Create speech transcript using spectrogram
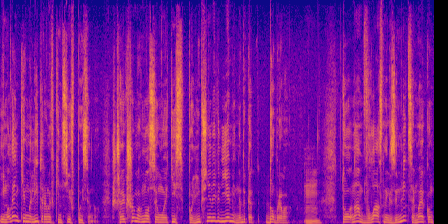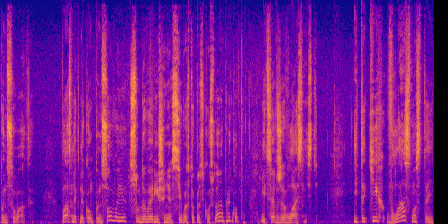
і маленькими літерами в кінці вписано, що якщо ми вносимо якісь поліпшення невід'ємні, наприклад, добрива, то нам власник землі це має компенсувати. Власник не компенсовує судове рішення Севастопольського суда, наприклад, і це вже власність. І таких власностей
